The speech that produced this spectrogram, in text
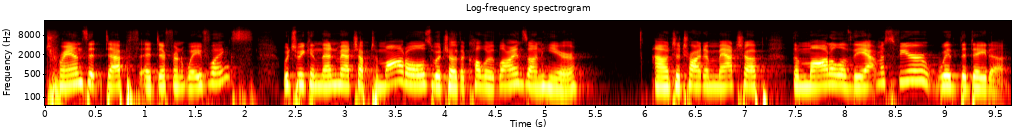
transit depth at different wavelengths, which we can then match up to models, which are the colored lines on here, uh, to try to match up the model of the atmosphere with the data.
